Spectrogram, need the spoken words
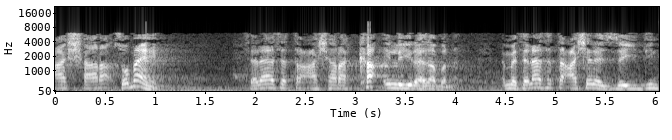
cashara soo ma ahayn? Alaaata cashara ka in la yidhahdaa bannaan ama alaaata cashara zaydin.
